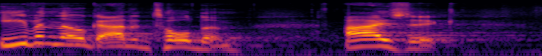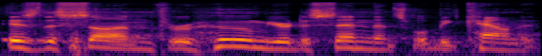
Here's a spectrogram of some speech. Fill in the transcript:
even though God had told him, Isaac is the son through whom your descendants will be counted.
